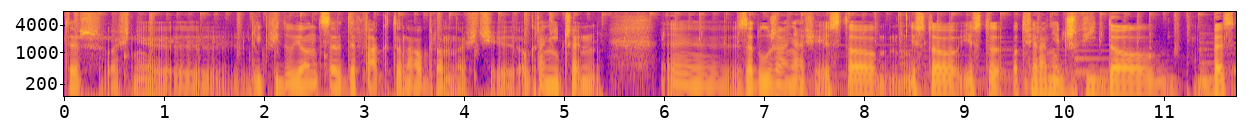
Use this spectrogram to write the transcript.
też właśnie y, likwidujące de facto na obronność y, ograniczeń y, zadłużania się. Jest to, jest to, jest to otwieranie drzwi do bez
